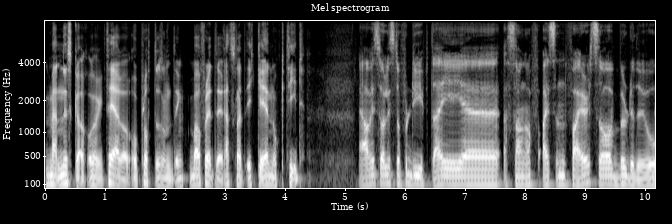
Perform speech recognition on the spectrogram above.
mennesker og karakterer og plott og sånne ting. Bare fordi det rett og slett ikke er nok tid. Ja, Hvis du har lyst til å fordype deg i uh, A Song of Ice and Fire, så burde du jo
